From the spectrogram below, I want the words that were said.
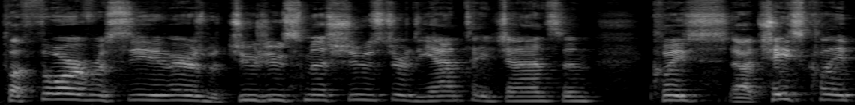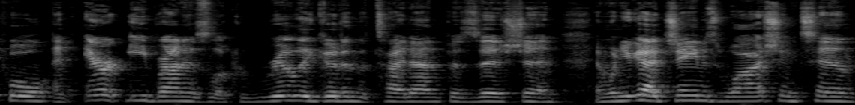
plethora of receivers with Juju Smith-Schuster, Diontae Johnson. Uh, Chase Claypool and Eric Ebron has looked really good in the tight end position. And when you got James Washington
